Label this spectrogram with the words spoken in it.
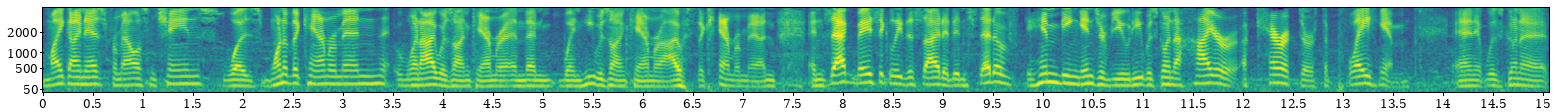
Mike Inez from Alice in Chains was one of the cameramen when I was on camera, and then when he was on camera, I was the cameraman. And Zach basically decided instead of him being interviewed, he was going to hire a character to play him. And it was going to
